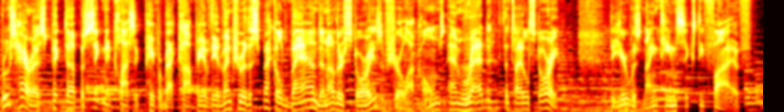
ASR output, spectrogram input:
Bruce Harris picked up a Signet Classic paperback copy of The Adventure of the Speckled Band and Other Stories of Sherlock Holmes and read the title story. The year was 1965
